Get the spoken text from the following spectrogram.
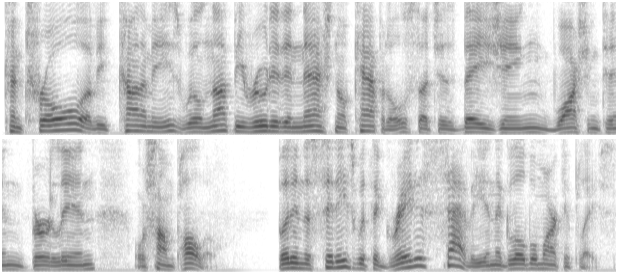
Control of economies will not be rooted in national capitals such as Beijing, Washington, Berlin, or Sao Paulo, but in the cities with the greatest savvy in the global marketplace.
